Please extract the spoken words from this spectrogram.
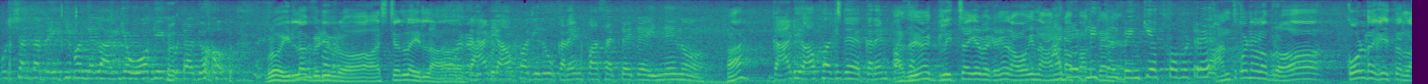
ಬುಷ್ ಅಂತ ಬೆಂಕಿ ಬಂದೆಲ್ಲ ಹಂಗೆ ಹೋಗಿ ಬಿಟ್ಟದು ಬ್ರೋ ಇಲ್ಲ ಬಿಡಿ ಬ್ರೋ ಅಷ್ಟೆಲ್ಲ ಇಲ್ಲ. ಗಾಡಿ ಆಫ್ ಆಗಿದ್ವು ಕರೆಂಟ್ ಪಾಸ್ ಆಗ್ತೈತೆ ಇನ್ನೇನು? ಹಾ ಗಾಡಿ ಆಫ್ ಆಗಿದೆ ಕರೆಂಟ್ ಪಾಸ್ ಅದೇನೋ ಗ್ಲಿಚ್ ಆಗಿರ್ಬೇಕಂದ್ರೆ ಅವಾಗಿಂದ ಆನ್ ಅದೇ ಆಫ್ ಆಗ್ತಾನೆ. ಬೆಂಕಿ ಎತ್ಕೊಬಿಟ್ರೆ ಅಂದ್ಕೊಂಡಲ್ಲ ಬ್ರೋ ಕೋಲ್ಡ್ ಆಗೈತಲ್ಲ.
